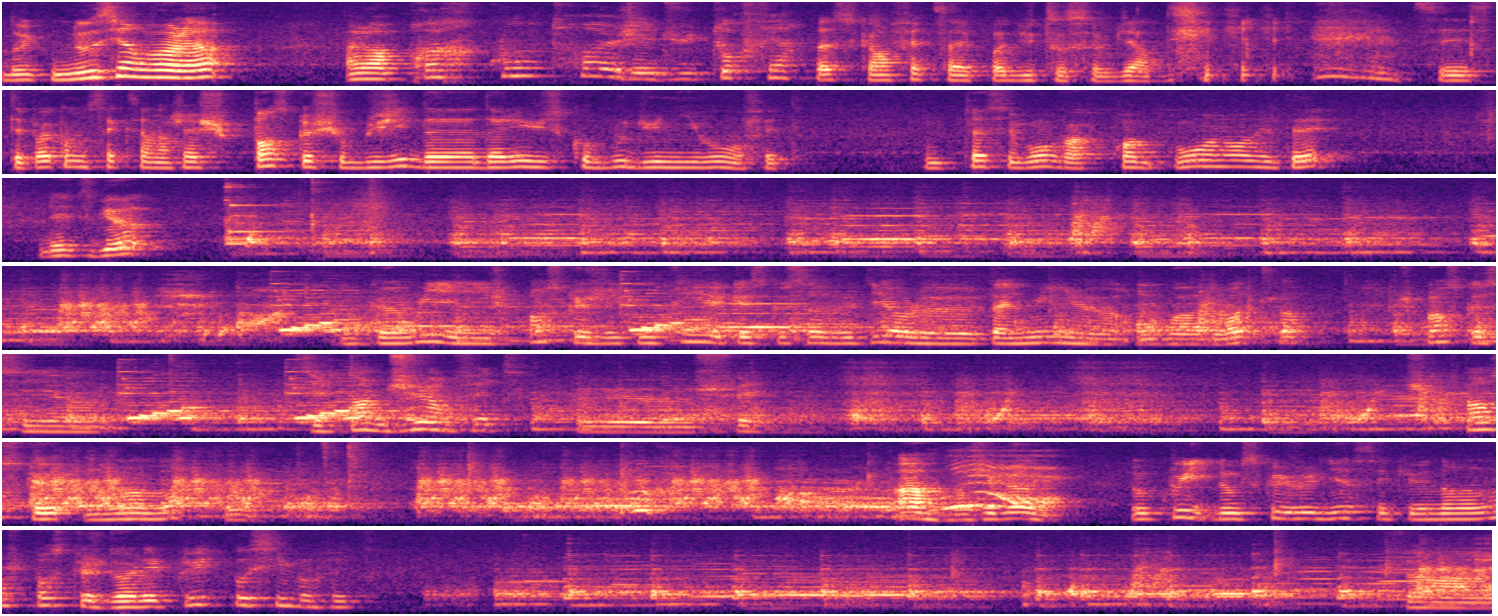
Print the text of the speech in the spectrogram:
Donc nous y revoilà. Alors par contre, j'ai dû tout refaire parce qu'en fait ça n'avait pas du tout sauvegarder. C'était pas comme ça que ça marchait. Je pense que je suis obligé d'aller jusqu'au bout du niveau en fait. Donc là c'est bon, on va reprendre où on en était. Let's go euh, oui, je pense que j'ai compris qu'est-ce que ça veut dire le timing euh, en bas à droite là. Je pense que c'est euh, c'est le temps de jeu en fait que je fais. Je pense que normalement... Ah, bah, j'ai vu. Donc oui, donc ce que je veux dire c'est que normalement je pense que je dois aller le plus vite possible en fait.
